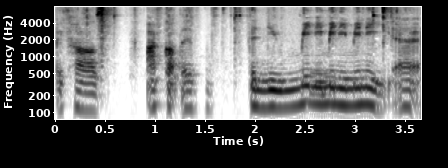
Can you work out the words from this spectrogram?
because I've got the the new mini, mini, mini uh,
